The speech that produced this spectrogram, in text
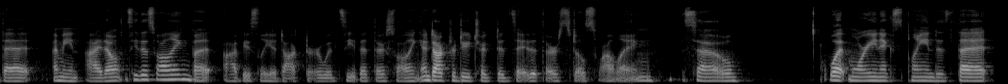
that I mean I don't see the swelling but obviously a doctor would see that there's swelling. And Dr. Ducic did say that there's still swelling. So what Maureen explained is that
